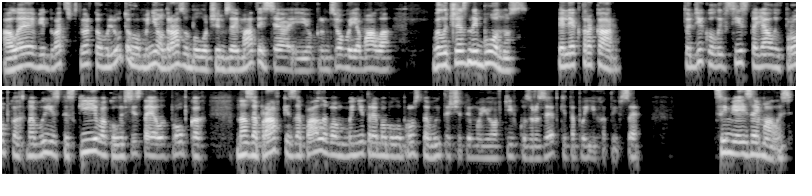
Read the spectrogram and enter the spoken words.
Але від 24 лютого мені одразу було чим займатися, і окрім цього, я мала величезний бонус електрокар. Тоді, коли всі стояли в пробках на виїзд із Києва, коли всі стояли в пробках на заправки за паливом, мені треба було просто витащити мою автівку з розетки та поїхати. Все. Цим я і займалась.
